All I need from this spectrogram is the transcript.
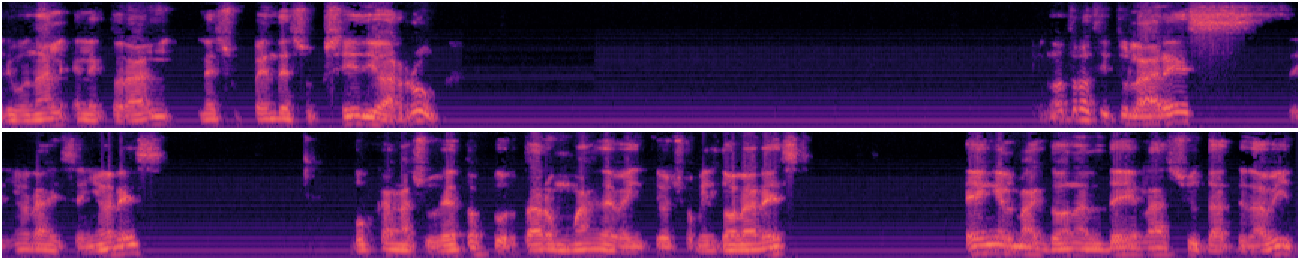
Tribunal Electoral le suspende subsidio a RUC. En otros titulares, señoras y señores, buscan a sujetos que hurtaron más de 28 mil dólares en el McDonald's de la ciudad de David.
